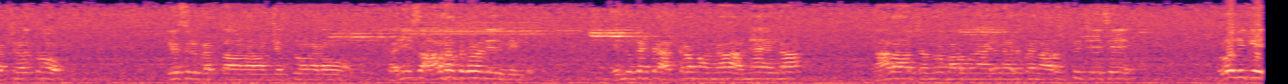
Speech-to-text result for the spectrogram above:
కక్షలతో కేసులు పెడతా ఉన్నామని చెప్తూ ఉండడం కనీసం అర్హత కూడా లేదు మీకు ఎందుకంటే అక్రమంగా అన్యాయంగా నారా చంద్రబాబు నాయుడు గారి పైన అరెస్టు చేసే రోజుకి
